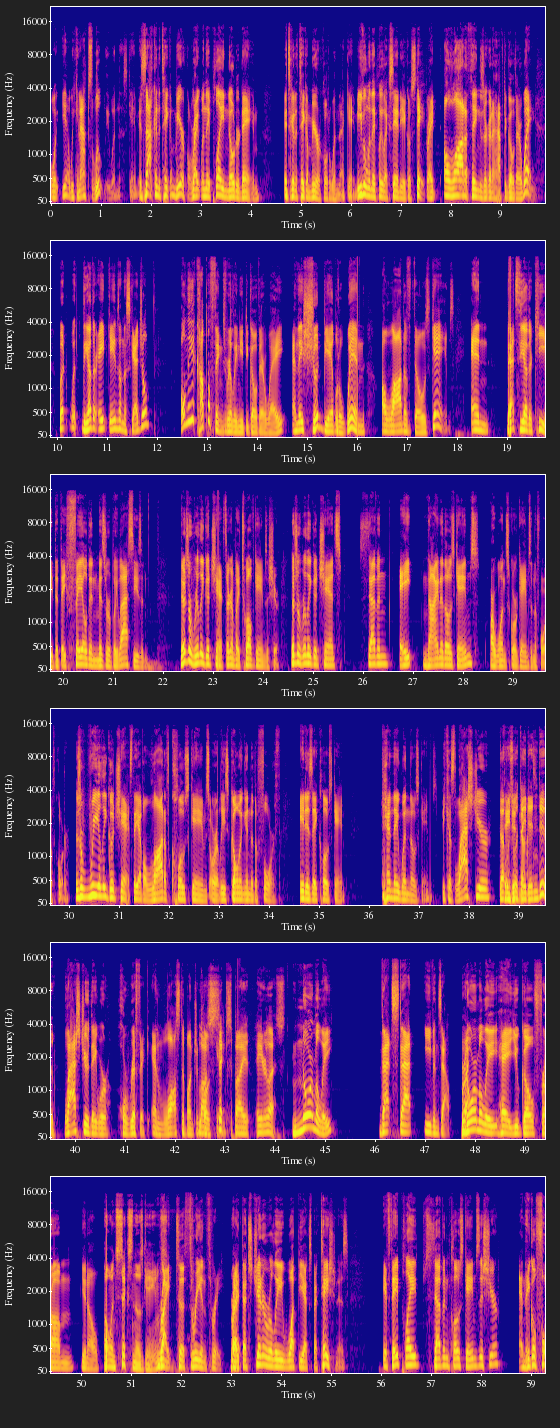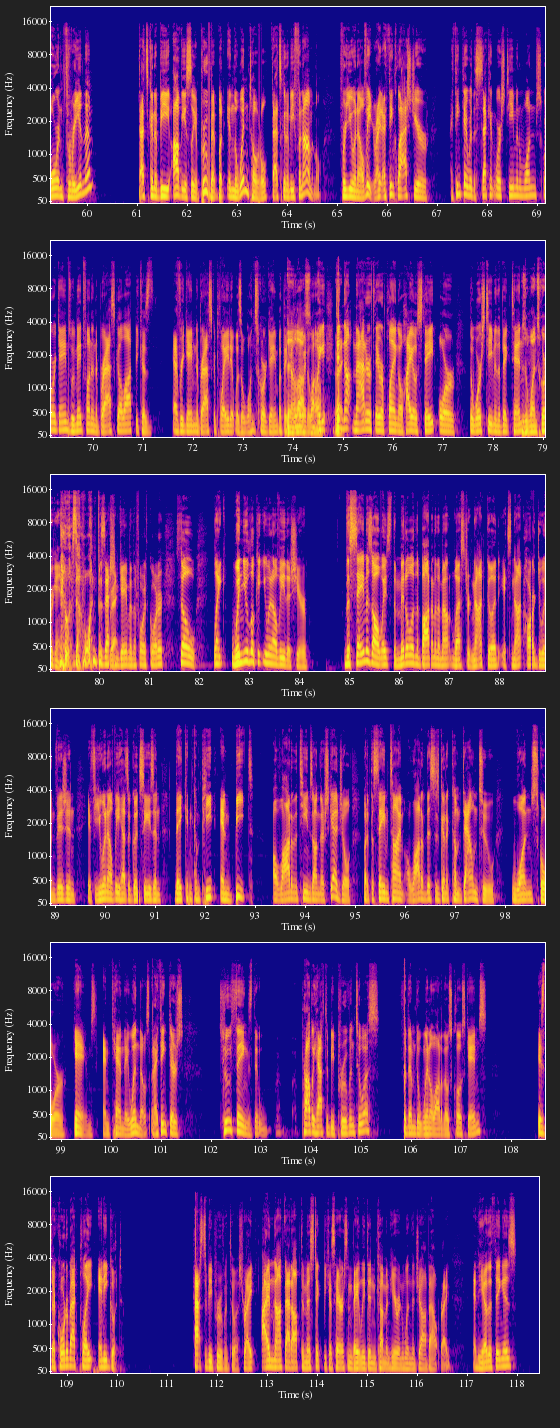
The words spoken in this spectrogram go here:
well, yeah, we can absolutely win this game. It's not going to take a miracle, right? When they play Notre Dame, it's going to take a miracle to win that game. Even when they play like San Diego State, right? A lot of things are going to have to go their way. But with the other eight games on the schedule, only a couple things really need to go their way, and they should be able to win a lot of those games. And that's the other key that they failed in miserably last season. There's a really good chance they're going to play 12 games this year. There's a really good chance seven, eight, nine of those games are one score games in the fourth quarter. There's a really good chance they have a lot of close games, or at least going into the fourth, it is a close game. Can they win those games? Because last year That they was what they didn't do. Last year they were horrific and lost a bunch of Lost close six games. by eight or less. Normally, that stat evens out. Right. Normally, hey, you go from you know Oh, and six in those games. right to three and three. Right. Right. That's generally what the expectation is. If they play seven close games this year and they go four and three in them, that's going to be obviously improvement. But in the win total, that's going to be phenomenal for UNLV. Right. I think last year, I think they were the second worst team in one score games. We made fun of Nebraska a lot because every game Nebraska played, it was a one score game, but they, They found a way to lose. Like, it did Right. not matter if they were playing Ohio State or the worst team in the Big Ten. It was a one score game. It was a one possession Right. game in the fourth quarter. So, like, when you look at UNLV this year, the same as always, the middle and the bottom of the Mountain West are not good. It's not hard to envision if UNLV has a good season, they can compete and beat a lot of the teams on their schedule. But at the same time, a lot of this is going to come down to one score games and can they win those? And I think there's two things that probably have to be proven to us for them to win a lot of those close games. Is their quarterback play any good? Has to be proven to us, right? I'm not that optimistic because Harrison Bailey didn't come in here and win the job outright. And the other thing is,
